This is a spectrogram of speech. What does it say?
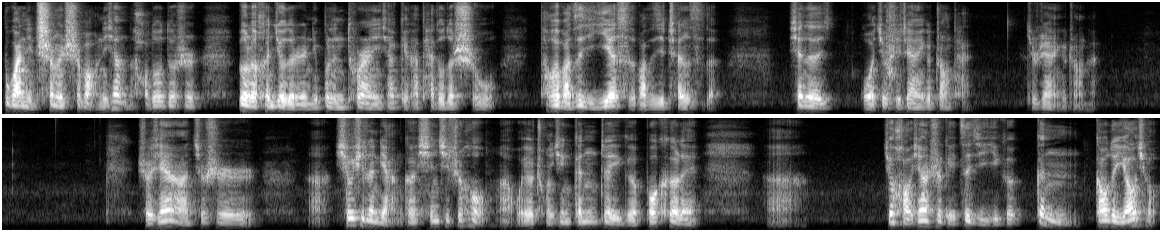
不管你吃没吃饱，你像好多都是饿了很久的人，你不能突然一下给他太多的食物，他会把自己噎死，把自己撑死的。现在我就是这样一个状态，就这样一个状态。首先啊，就是啊，休息了两个星期之后啊，我又重新跟这一个播客嘞，啊，就好像是给自己一个更高的要求。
